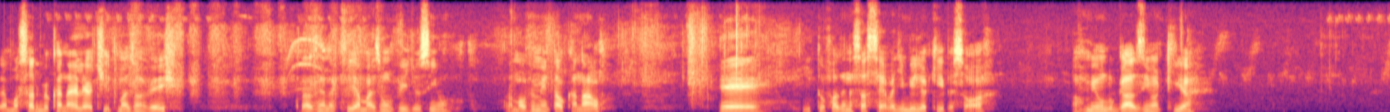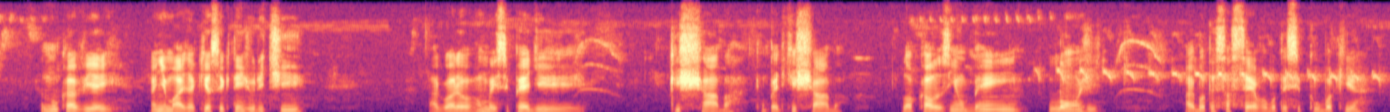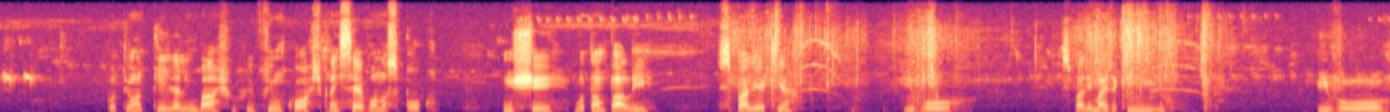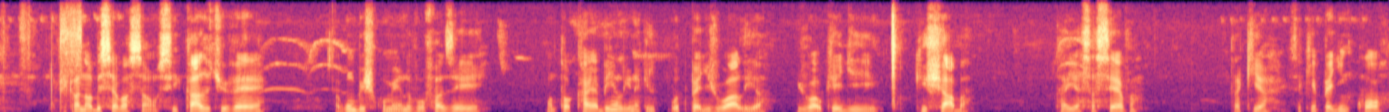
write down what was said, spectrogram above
Quero mostrar do meu canal, ele é o Tito mais uma vez. Trazendo aqui mais um videozinho para movimentar o canal. É, E fazendo essa serva de milho aqui pessoal Arrumei um lugarzinho aqui ó. Eu nunca vi animais aqui, eu sei que tem juriti. Agora eu arrumei esse pé de quixaba, que é um pé de quixaba. Localzinho bem longe. Aí botei essa serva, botei esse tubo aqui ó Botei uma telha ali embaixo e fiz um corte para encervando aos poucos. Encher, vou tampar ali. Espalhei aqui, ó. E vou espalhar mais aqui milho. E vou ficar na observação. Se caso tiver algum bicho comendo, eu vou fazer uma tocaia bem ali naquele outro pé de joá ali, ó. Joá o que de quixaba. Tá aí essa serva. Tá aqui, ó. Esse aqui é pé de encó.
